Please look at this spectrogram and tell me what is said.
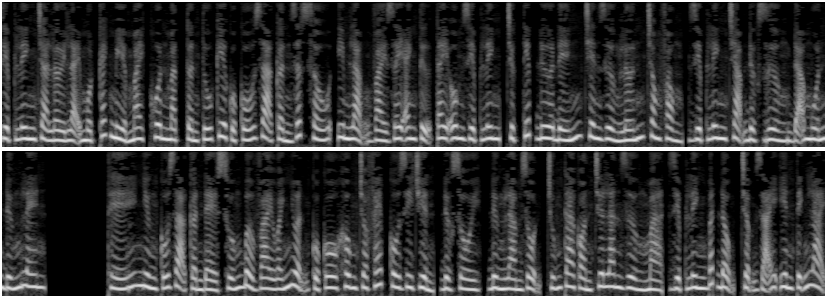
Diệp Linh trả lời lại một cách mỉa mai, khuôn mặt tuần tú kia của cố dạ cần rất xấu, im lặng vài giây anh tự tay ôm Diệp Linh, trực tiếp đưa đến trên giường lớn trong phòng, Diệp Linh chạm được giường đã muốn đứng lên. Thế nhưng cố dạ cần đè xuống bờ vai oánh nhuận của cô không cho phép cô di chuyển, được rồi, đừng làm rộn, chúng ta còn chưa lăn giường mà, Diệp Linh bất động, chậm rãi yên tĩnh lại,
